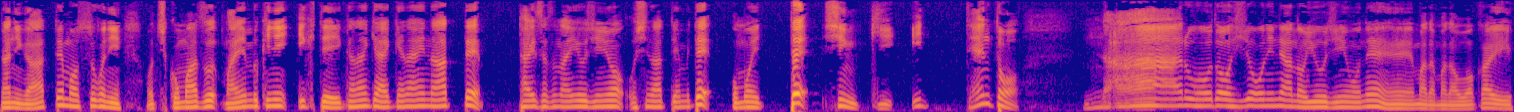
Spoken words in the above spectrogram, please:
何があってもすぐに落ち込まず前向きに生きていかなきゃいけないなって、大切な友人を失ってみて思いって、心機一転と、なるほど。非常にね、あの友人をね、まだまだお若い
